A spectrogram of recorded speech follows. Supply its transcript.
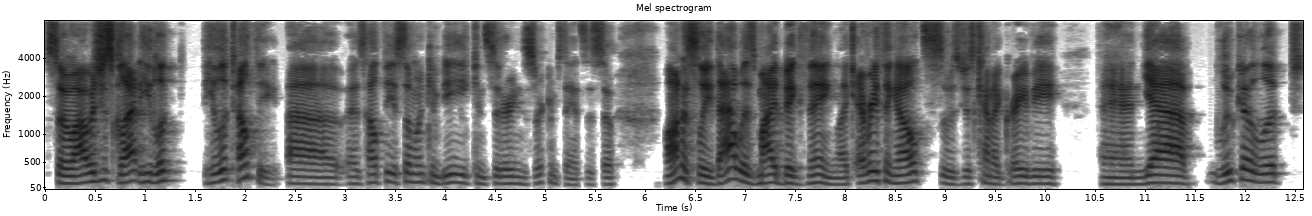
so I was just glad he looked he looked healthy, uh, as healthy as someone can be considering the circumstances. So honestly, that was my big thing. Like everything else was just kind of gravy. And yeah, Luka looked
